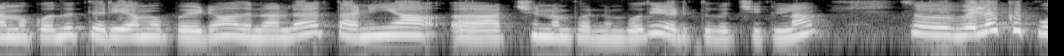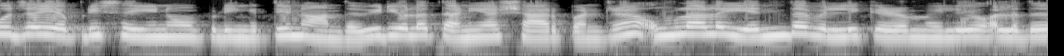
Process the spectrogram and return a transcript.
நமக்கு வந்து தெரியாமல் போயிடும். அதனால தனியாக அர்ச்சனை பண்ணும்போது எடுத்து வச்சுக்கலாம். ஸோ விளக்கு பூஜை எப்படி செய்யணும் அப்படிங்கிறதையும் நான் அந்த வீடியோவில் தனியாக ஷேர் பண்ணுறேன் உங்களால் எந்த வெள்ளிக்கிழமையிலையோ அல்லது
